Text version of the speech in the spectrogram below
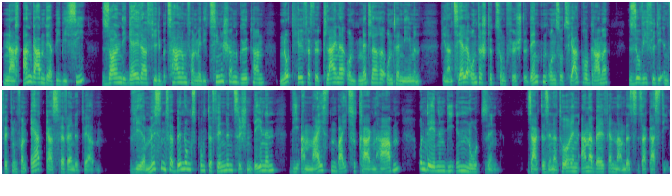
Nach Angaben der BBC sollen die Gelder für die Bezahlung von medizinischen Gütern, Nothilfe für kleine und mittlere Unternehmen, finanzielle Unterstützung für Studenten und Sozialprogramme sowie für die Entwicklung von Erdgas verwendet werden. Wir müssen Verbindungspunkte finden zwischen denen, die am meisten beizutragen haben und denen, die in Not sind, sagte Senatorin Anabel Fernandes Sagasti.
